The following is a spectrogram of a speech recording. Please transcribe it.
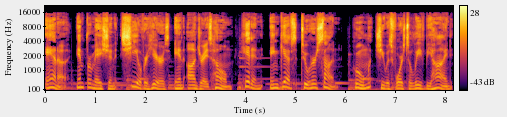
Anna information she overhears in Andre's home, hidden in gifts to her son, whom she was forced to leave behind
